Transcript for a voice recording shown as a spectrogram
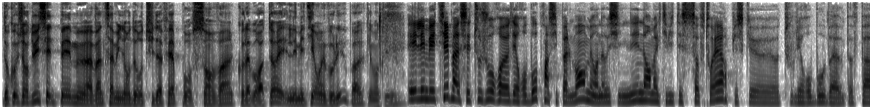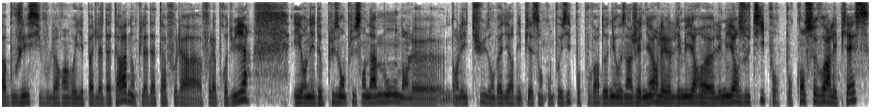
Donc aujourd'hui, c'est une PME à 25 millions d'euros de chiffre d'affaires pour 120 collaborateurs. Et les métiers ont évolué ou pas, Clémentine? Et les métiers, bah, c'est toujours euh, des robots principalement, mais on a aussi une énorme activité software puisque tous les robots ne peuvent pas bouger si vous leur envoyez pas de la data. Donc la data, faut la, faut la produire. Et on est de plus en plus en amont dans le dans l'étude, on va dire, des pièces en composite pour pouvoir donner aux ingénieurs les, les meilleurs euh, les meilleurs outils pour pour concevoir les pièces.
